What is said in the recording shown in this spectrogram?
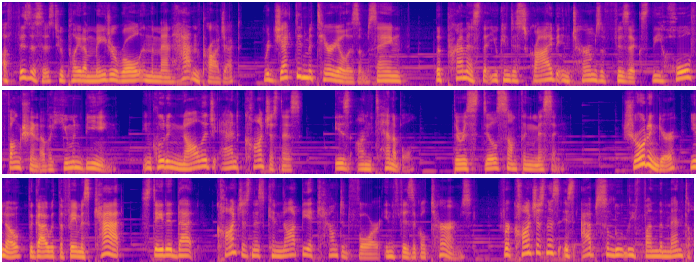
a physicist who played a major role in the Manhattan Project, rejected materialism saying, the premise that you can describe in terms of physics the whole function of a human being, including knowledge and consciousness, is untenable. There is still something missing. Schrodinger, you know, the guy with the famous cat, stated that consciousness cannot be accounted for in physical terms, for consciousness is absolutely fundamental.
